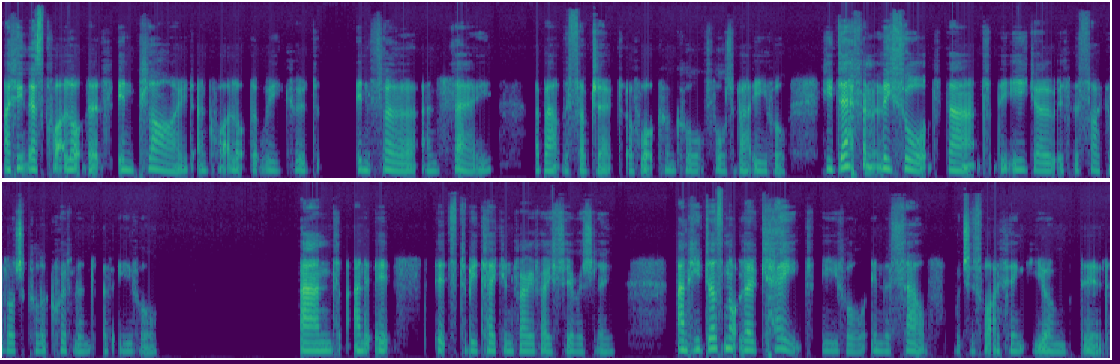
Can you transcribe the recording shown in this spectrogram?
I think there's quite a lot that's implied and quite a lot that we could infer and say about the subject of what Kunkel thought about evil. He definitely thought that the ego is the psychological equivalent of evil. And and it's it's to be taken very, very seriously. And he does not locate evil in the self, which is what I think Jung did.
